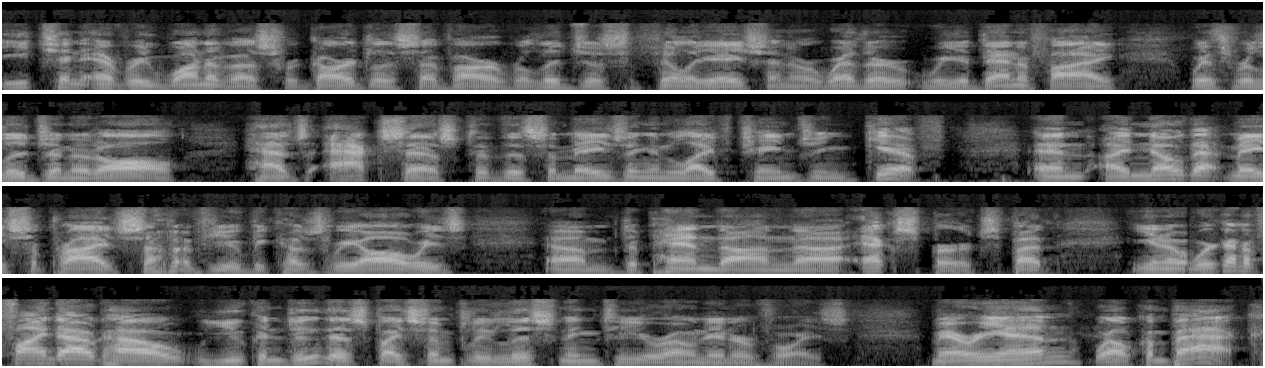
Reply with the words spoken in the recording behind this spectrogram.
each and every one of us, regardless of our religious affiliation or whether we identify with religion at all, has access to this amazing and life changing gift. And I know that may surprise some of you because we always um, depend on uh, experts, but you know we're going to find out how you can do this by simply listening to your own inner voice. Marianne, welcome back.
